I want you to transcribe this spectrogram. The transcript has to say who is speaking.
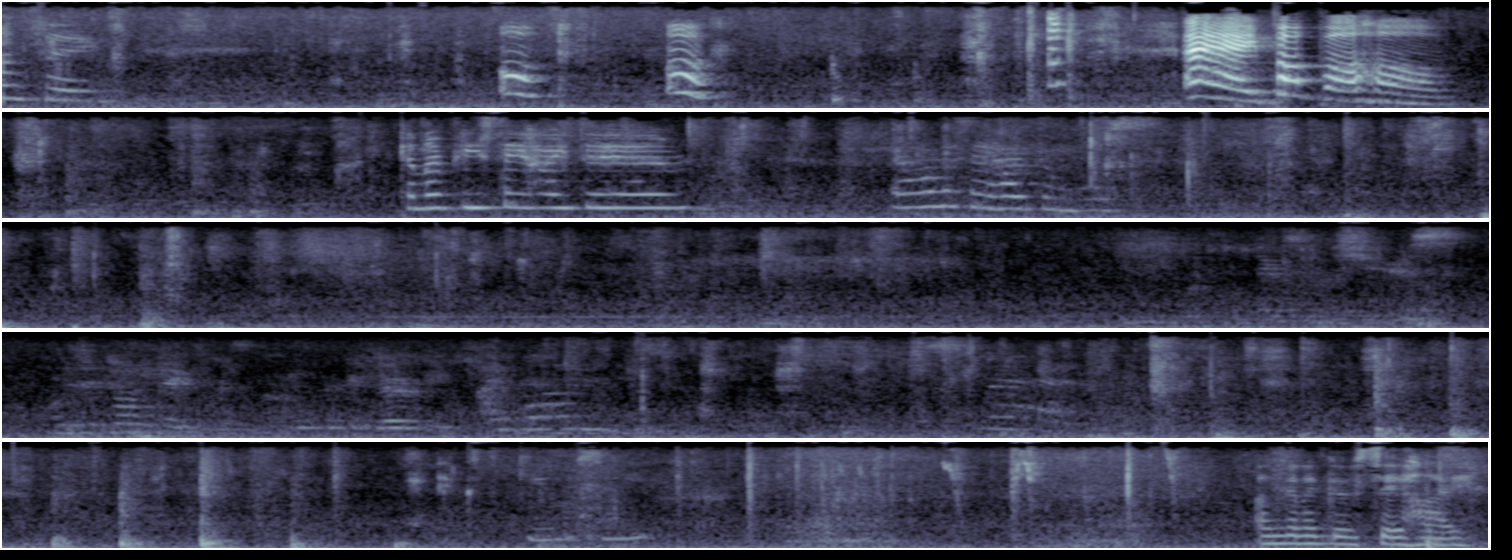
Speaker 1: dancing. Oh, oh. Hey, Papa! Can I please say hi to him? I want to say hi to Moose. I'm gonna go say hi.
